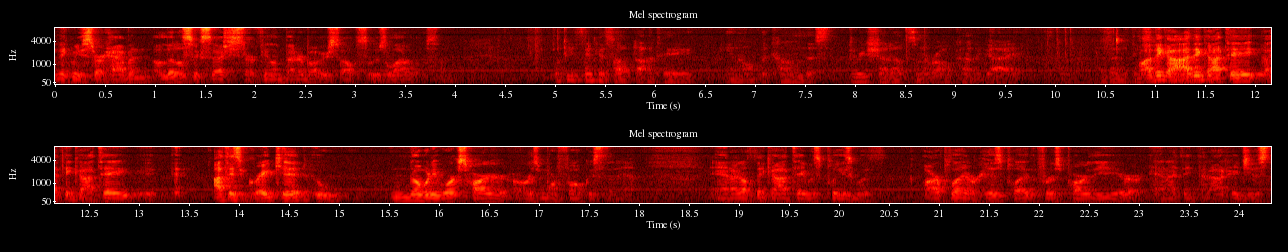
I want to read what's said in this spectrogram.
I think when you start having a little success, you start feeling better about yourself. So there's a lot of those things. What do you think has helped Atte, you know, become this three shutouts in a row kind of guy? I think I think Atte I think Atte Atte's a great kid who nobody works harder or is more focused than him. And I don't think Atte was pleased with our play or his play the first part of the year. And I think that Atte just,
